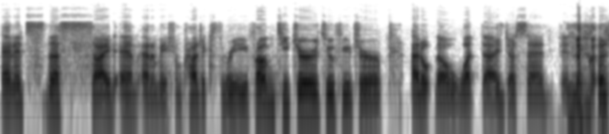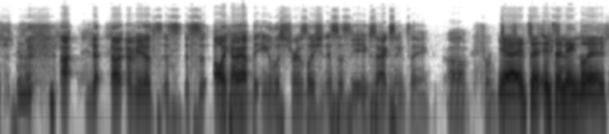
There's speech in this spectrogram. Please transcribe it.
and it's the Side M Animation Project Three from Teacher to Future. I don't know what I just said in English. Uh, no, I mean, it's it's it's like I have the English translation. It says the exact same thing. Um, from yeah, it's a, it's in. English.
